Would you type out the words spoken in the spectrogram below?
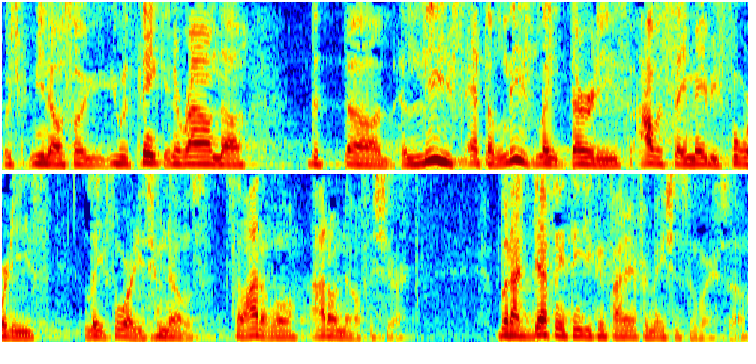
which, you know, so you would think in around the, the, the at least, at the least late 30s, I would say maybe 40s late 40s. Who knows? So I don't, well, I don't know for sure. But I definitely think you can find information somewhere. So,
